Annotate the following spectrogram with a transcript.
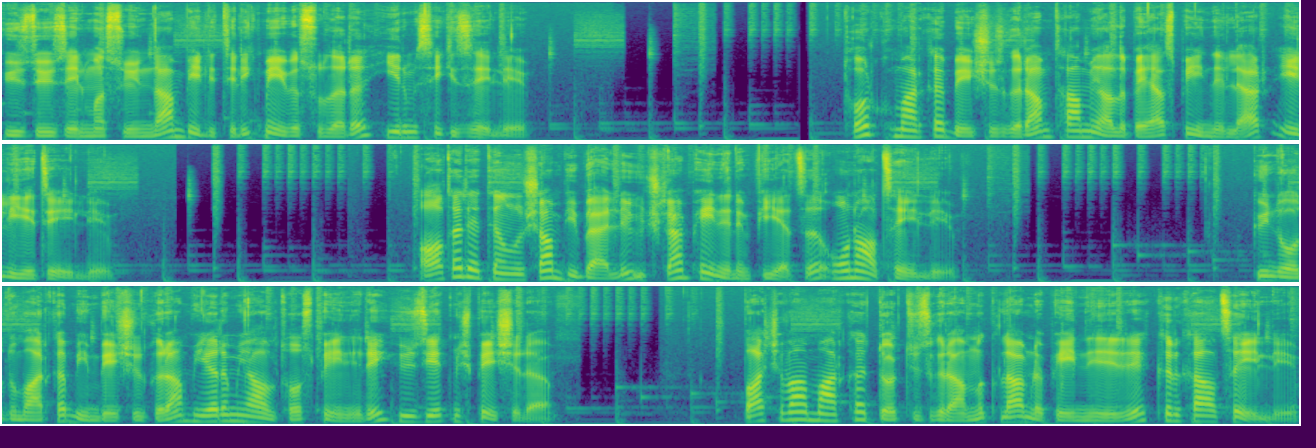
%100 elma suyundan 1 litrelik meyve suları 28.50. Torku marka 500 gram tam yağlı beyaz peynirler 57.50. 6 adetten oluşan biberli üçgen peynirin fiyatı 16.50. Gündoğdu marka 1500 gram yarım yağlı toz peyniri 175 lira. Bahçıvan marka 400 gramlık lamla peyniri 46.50.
